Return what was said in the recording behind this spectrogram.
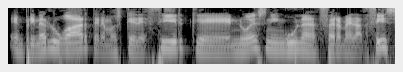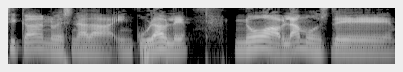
en primer lugar tenemos que decir que no es ninguna enfermedad física, no es nada incurable, no hablamos de...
